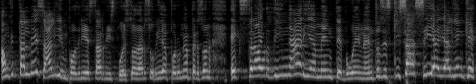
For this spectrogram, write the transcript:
Aunque tal vez alguien podría estar dispuesto a dar su vida por una persona extraordinariamente buena. Entonces quizás sí hay alguien que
